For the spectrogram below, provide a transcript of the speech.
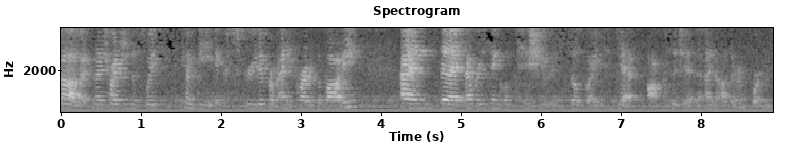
uh, nitrogenous wastes can be excreted from any part of the body and that every single tissue is still going to get oxygen and other important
